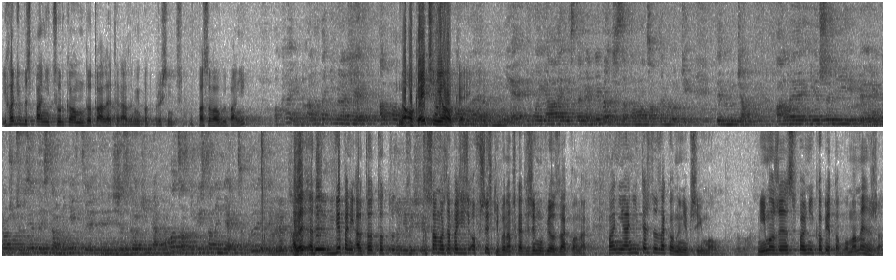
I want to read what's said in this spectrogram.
i chodziłby z pani córką do toalety razem i pod prysznic, pasowałby pani? Okej, no ale w takim razie albo... No okej czy nie okej? Nie, bo ja jestem jak najbardziej za pomocą tym, ludzi, tym ludziom. Ale jeżeli e, Kościół z jednej strony nie chce e, się zgodzić na pomoc, a z drugiej strony nie akceptuje tych ludzi, Ale, ale wie pani, ale to, to, to, to, to samo można powiedzieć o wszystkich, bo na przykład jeżeli mówię o zakonach, pani Ani też do zakonu nie przyjmą, mimo że jest w pełni kobietą, bo ma męża.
